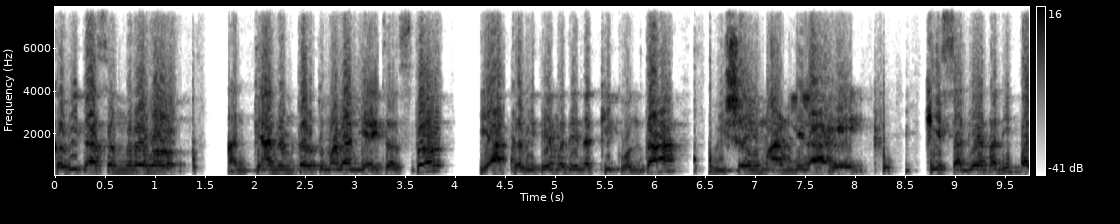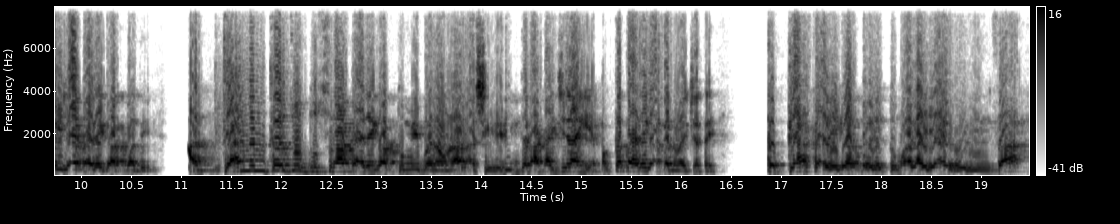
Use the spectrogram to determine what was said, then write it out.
कविता संग्रह आणि त्यानंतर तुम्हाला लिहायचं असतं या कवितेमध्ये नक्की कोणता विषय मांडलेला आहे? हे सगळ्यात आधी पहिल्या पॅरेग्राफमध्ये आणि त्यानंतर जो दुसरा पॅरेग्राफ तुम्ही बनवणार अशी हेडिंग तर टाकायची नाहीये फक्त पॅरेग्राफ बनवायच्यात आहे. तर त्या पॅरेग्राफमध्ये तुम्हाला या ओळींचा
